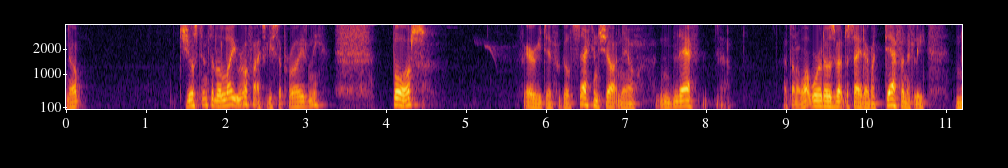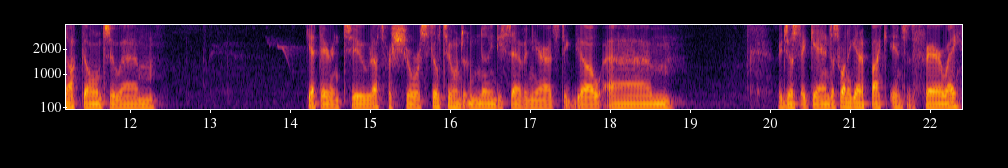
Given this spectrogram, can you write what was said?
Nope. Just into the light rough, actually, surprisingly. But, very difficult. Second shot now. Left. I don't know what word I was about to say there, but definitely not going to um, get there in two. That's for sure. Still 297 yards to go. Um, we just, again, just want to get it back into the fairway.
